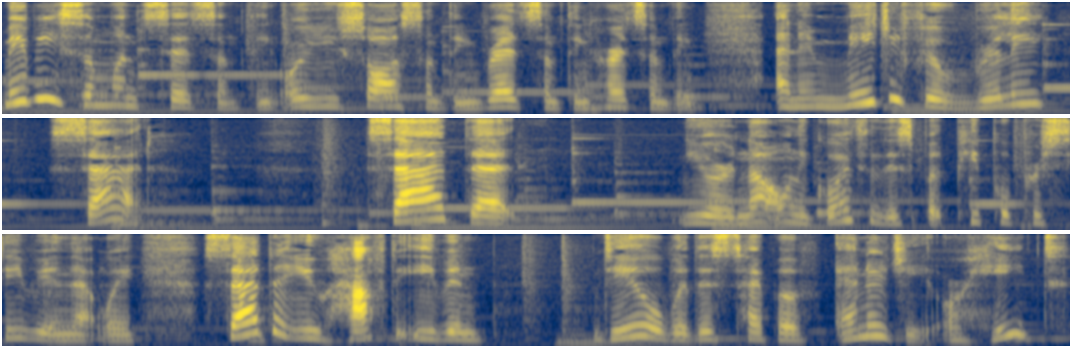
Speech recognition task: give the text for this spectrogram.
Maybe someone said something, or you saw something, read something, heard something, and it made you feel really sad. Sad that you're not only going through this, but people perceive you in that way. Sad that you have to even deal with this type of energy or hate.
